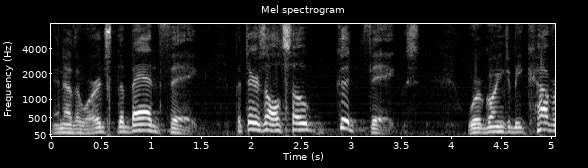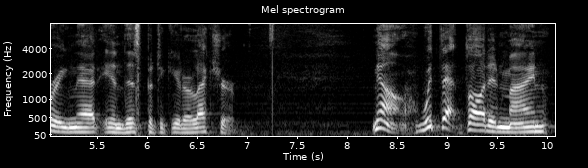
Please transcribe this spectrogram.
In other words, the bad fig. But there's also good figs. We're going to be covering that in this particular lecture. Now, with that thought in mind,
